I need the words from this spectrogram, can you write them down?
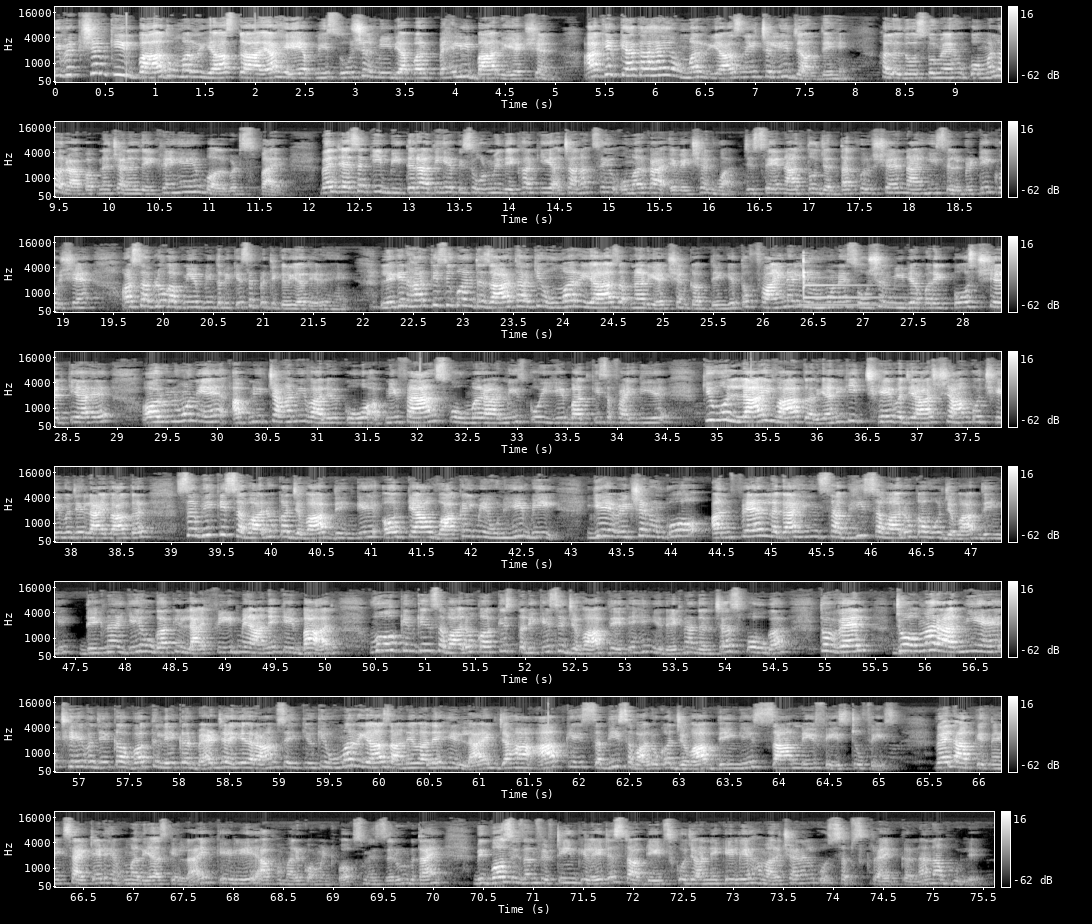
Eviction के बाद उमर रियाज का आया है अपनी सोशल मीडिया पर पहली बार रिएक्शन आखिर क्या कहा है? उमर रियाज ने चलिए जानते हैं। हेलो दोस्तों, मैं हूँ कोमल और आप अपना चैनल देख रहे हैं बॉलीवुड स्पाई वेल जैसा कि बीते रात ही एपिसोड में देखा कि अचानक से उमर का इविक्शन हुआ, जिससे ना तो जनता खुश है, ना ही सेलिब्रिटी खुश है और सब लोग अपनी अपनी तरीके से प्रतिक्रिया दे रहे हैं। लेकिन हर किसी को इंतज़ार था कि उमर रियाज अपना रिएक्शन कब देंगे तो फाइनली उन्होंने सोशल मीडिया पर एक पोस्ट शेयर किया है और उन्होंने अपनी चाहने वाले को, अपने फैंस को, उमर आर्मी को ये बात की सफ़ाई दी है कि वो लाइव आकर, यानी कि छह बजे, आज शाम को छह बजे लाइव आकर सभी के सवालों का जवाब देंगे और क्या वाकई में उन्हें भी ये इविक्शन उनको अनफेयर लगा है? इन सभी सवालों का वो जवाब देंगे। देखना ये होगा कि लाइव फ़ीड में आने के बाद वो किन किन सवालों का किस तरीके से जवाब देते हैं, ये देखना दिलचस्प होगा। तो वेल जो उमर आर्मी है, छह बजे का वक्त लेकर बैठ जाइए आराम से, क्योंकि उमर रियाज आने वाले हैं लाइव जहाँ आपके सभी सवालों का जवाब देंगे सामने फेस टू फेस वेल आप कितने एक्साइटेड हैं उमर रियाज के लाइव के लिए, आप हमारे कमेंट बॉक्स में ज़रूर बताएँ। बिग बॉस सीज़न 15 के लेटेस्ट अपडेट्स को जानने के लिए हमारे चैनल को सब्सक्राइब करना ना भूलें।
